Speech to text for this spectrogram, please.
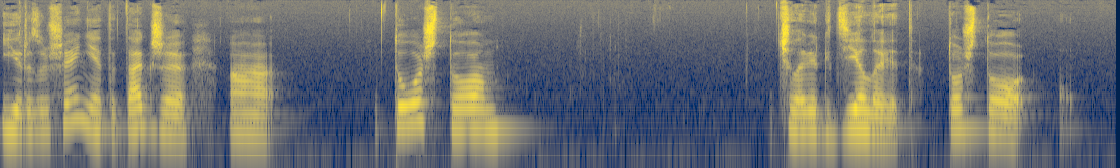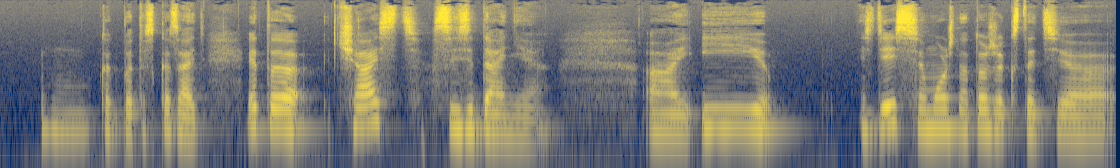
и разрушение это также то, что человек делает, то, что, как бы это сказать, это часть созидания. И здесь можно тоже, кстати,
